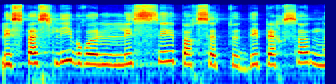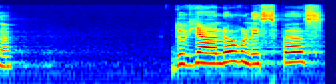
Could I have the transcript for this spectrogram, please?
L'espace libre laissé par cette dépersonne devient alors l'espace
